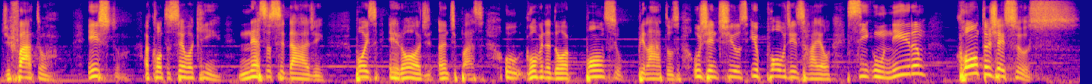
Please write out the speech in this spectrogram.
De fato, isto aconteceu aqui, nessa cidade, pois Herodes Antipas, o governador Pôncio Pilatos, os gentios e o povo de Israel se uniram contra Jesus,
